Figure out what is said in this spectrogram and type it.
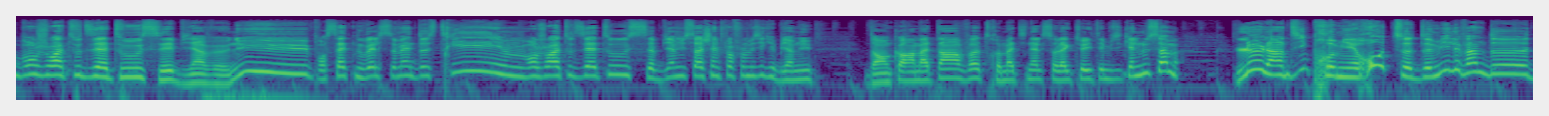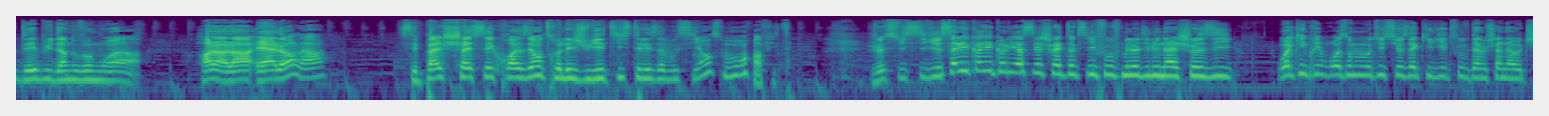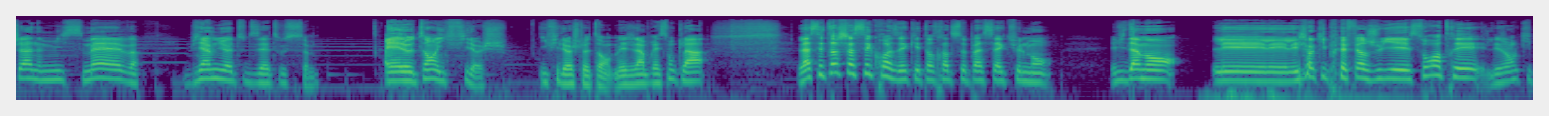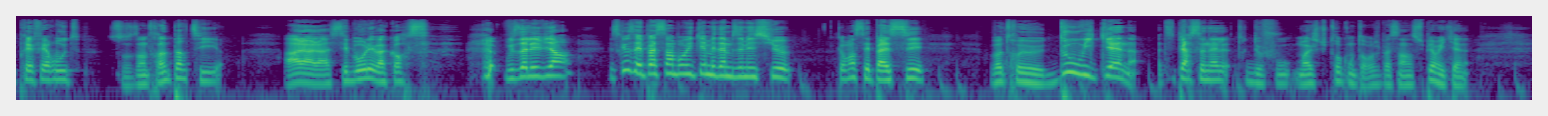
bonjour, à toutes et à tous et bienvenue pour cette nouvelle semaine de stream. Bonjour à toutes et à tous, bienvenue sur la chaîne Flow Music et bienvenue dans Encore un matin, votre matinale sur l'actualité musicale. Nous sommes le lundi 1er août 2022, début d'un nouveau mois. Oh là là, et alors là? C'est pas le chassé-croisé entre les juilletistes et les aboussiens en ce moment? Oh putain. Je suis si vieux. Salut Koné Colia, c'est chouette, Oxyfouf, Mélodie Luna, Shozi, Walking Primrose, Momomotus, Yosaki, Lietfouf, Damshan, Aochan, Miss Mev. Bienvenue à toutes et à tous. Et le temps, il filoche. Il filoche le temps. Mais j'ai l'impression que là. Là, c'est un chassé-croisé qui est en train de se passer actuellement. Évidemment, les, les, gens qui préfèrent juillet sont rentrés. Les gens qui préfèrent août sont en train de partir. Ah là là, c'est beau les vacances. vous allez bien? Est-ce que vous avez passé un bon week-end, mesdames et messieurs? Comment s'est passé votre doux week-end? Titre personnel Truc de fou. Moi, je suis trop content. J'ai passé un super week-end.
